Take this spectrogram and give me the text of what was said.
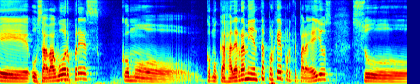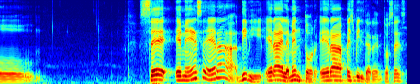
eh, usaba WordPress como, como caja de herramientas. ¿Por qué? Porque para ellos su CMS era Divi, era Elementor, era Page Builder. Entonces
